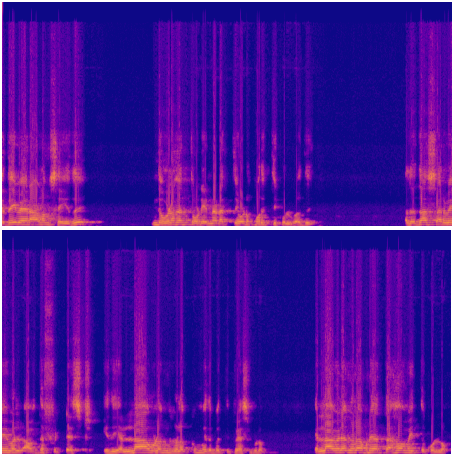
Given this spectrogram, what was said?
எதை வேணாலும் செய்து இந்த உலகத்துடைய நடத்தையோடு பொருத்தி கொள்வது. அதுதான் சர்வைவல் ஆஃப் த ஃபிட்டஸ்ட் இது எல்லா விலங்குகளுக்கும் இதை பற்றி பேசப்படும். எல்லா விலங்குகளும் அப்படியே தகவமைத்துக் கொள்ளும்.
